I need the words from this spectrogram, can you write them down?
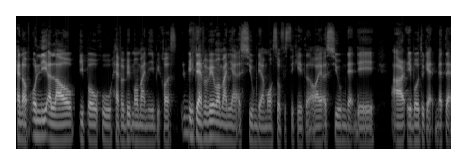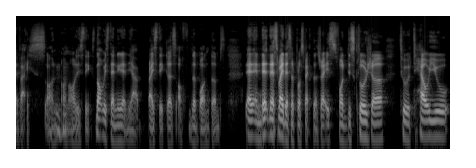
kind of only allow people who have a bit more money because if they have a bit more money I assume they are more sophisticated or I assume that they are able to get better advice on, Mhm. on all these things, notwithstanding that they are price takers of the bond terms. And, and that, that's why there's a prospectus, right? It's for disclosure to tell you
